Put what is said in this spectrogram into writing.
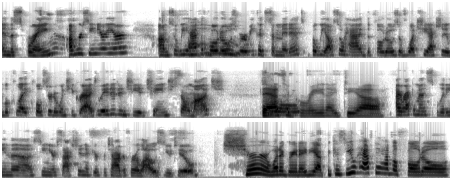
in the spring of her senior year. Um, so we had the photos where we could submit it, but we also had the photos of what she actually looked like closer to when she graduated, and she had changed so much. That's so a great idea. I recommend splitting the senior session if your photographer allows you to. Sure, what a great idea because you have to have a photo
